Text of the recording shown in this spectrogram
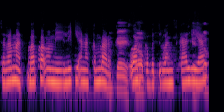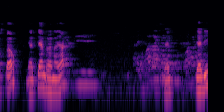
Selamat, Bapak memiliki anak kembar. Oke, Wah, stop. kebetulan sekali ya. stop, stop. Gantian Rana ya. Jadi, jadi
